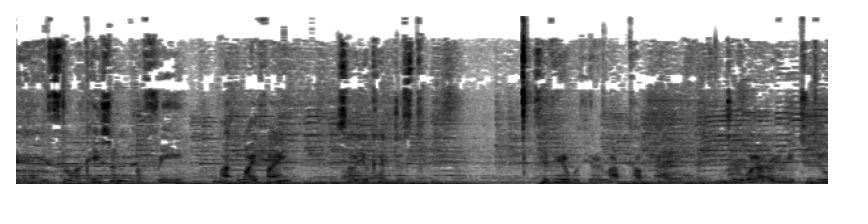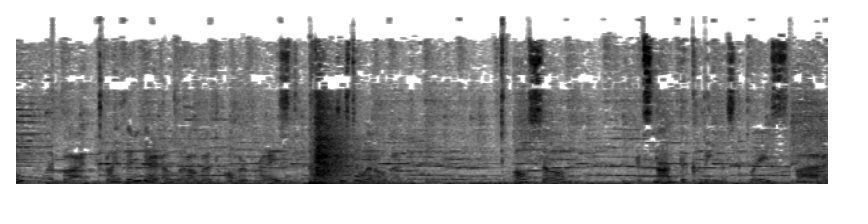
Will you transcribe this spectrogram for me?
Uh, is the location, a free Wi-Fi, so you can just sit here with your laptop and do whatever you need to do. But I think they're a little bit overpriced, just a little bit. Also, it's not the cleanest place, but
